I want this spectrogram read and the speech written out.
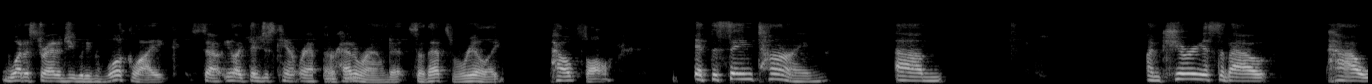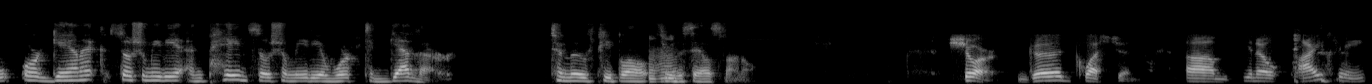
what a strategy would even look like. So, you know, like they just can't wrap their head Mhm. around it. So that's really helpful. At the same time, um, I'm curious about how organic social media and paid social media work together to move people mm-hmm. through the sales funnel. Sure. Good question. Um, you know, I think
